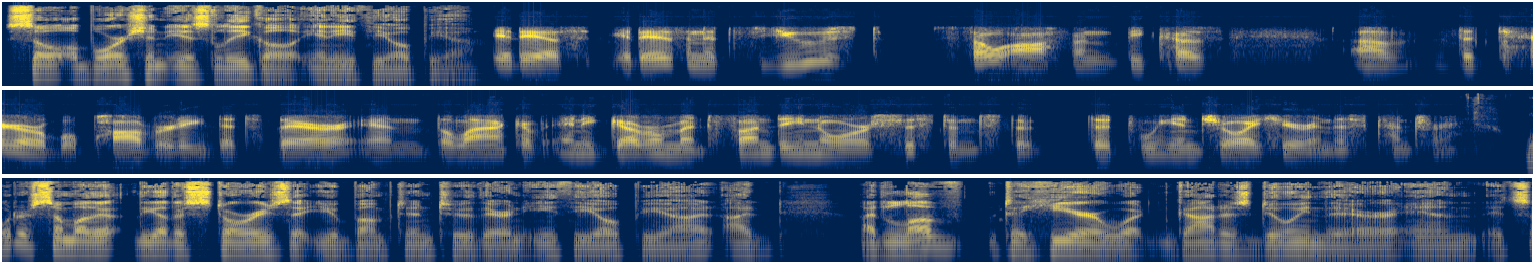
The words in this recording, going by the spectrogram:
So, abortion is legal in Ethiopia? It is. It is, and it's used so often because of the terrible poverty that's there and the lack of any government funding or assistance that that we enjoy here in this country. What are some of the other stories that you bumped into there in Ethiopia? I'd I'd love to hear what God is doing there, and it's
